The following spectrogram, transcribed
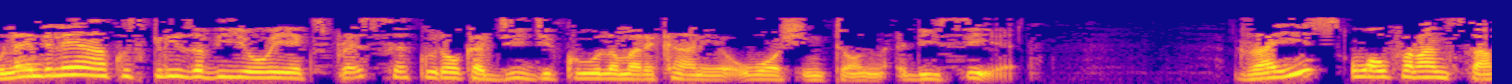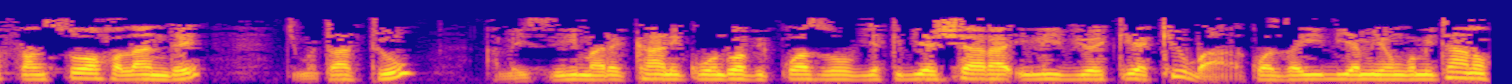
Unaendelea kusikiliza VOA Express kutoka jiji kuu la Marekani, Washington DC. Rais wa Ufaransa Francois Hollande Jumatatu ameisihi Marekani kuondoa vikwazo vya kibiashara ilivyowekea Cuba kwa zaidi ya miongo mitano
